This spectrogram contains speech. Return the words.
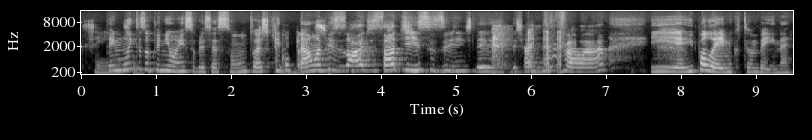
sim, tem muitas sim. opiniões sobre esse assunto. Acho que é dá um episódio só disso, se a gente deixar de falar. E, e polêmico também, né?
